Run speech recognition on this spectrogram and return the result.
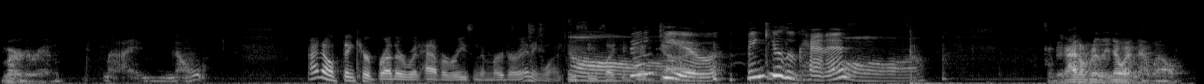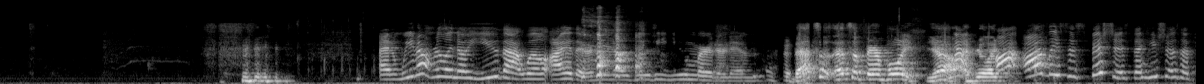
murder him. I no. I don't think her brother would have a reason to murder anyone. He seems like a good Thank guy. you. Thank you, Lucanus. Aww. I mean, I don't really know him that well. And we don't really know you that well either. Who knows? Maybe you murdered him. that's a that's a fair point. Yeah, I feel like o- oddly suspicious that he shows up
